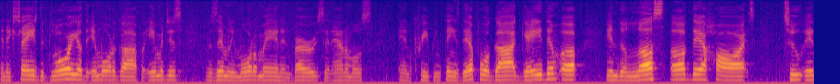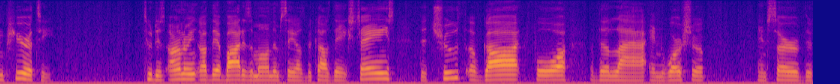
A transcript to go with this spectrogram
and exchanged the glory of the immortal God for images resembling mortal man and birds and animals and creeping things. Therefore, God gave them up in the lust of their hearts to impurity to dishonoring of their bodies among themselves because they exchanged the truth of God for the lie and worship and serve the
